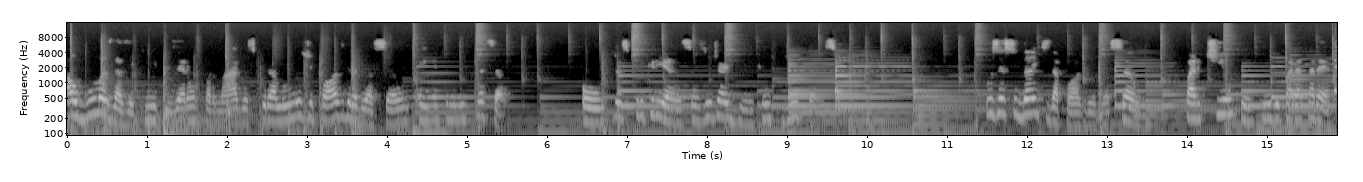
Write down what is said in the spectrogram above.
Algumas das equipes eram formadas por alunos de pós-graduação em administração, outras por crianças do jardim de infância. Os estudantes da pós-graduação partiam com tudo para a tarefa,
